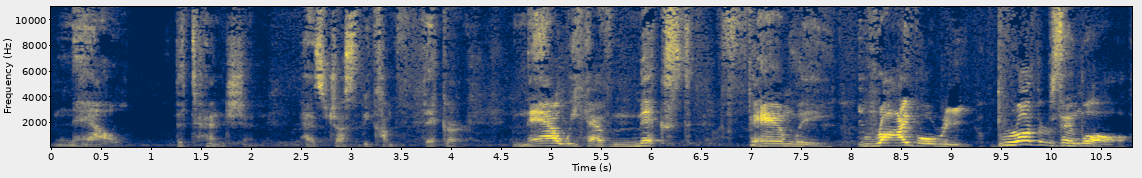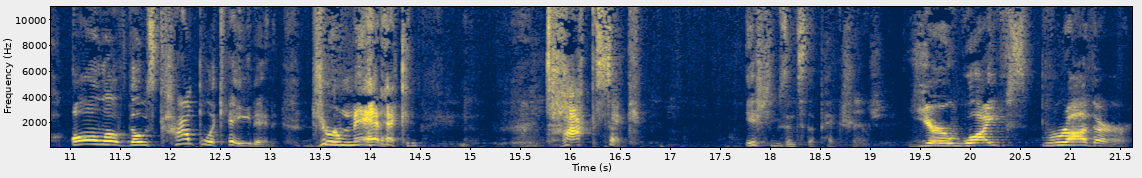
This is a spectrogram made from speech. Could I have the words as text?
Now the tension has just become thicker. Now we have mixed family, rivalry, brothers in law, all of those complicated, dramatic, toxic issues into the picture. Your wife's brother.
